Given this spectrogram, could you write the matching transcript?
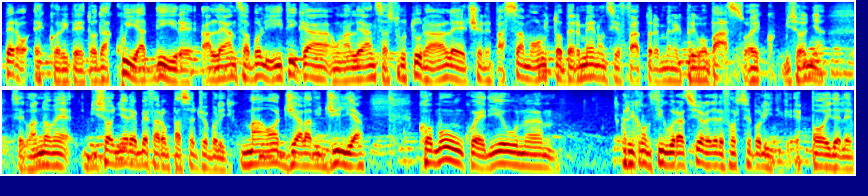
però ecco ripeto da qui a dire alleanza politica un'alleanza strutturale ce ne passa molto. Per me non si è fatto nemmeno il primo passo ecco, bisogna, secondo me bisognerebbe fare un passaggio politico. Ma oggi alla vigilia comunque di una ehm, riconfigurazione delle forze politiche e poi delle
